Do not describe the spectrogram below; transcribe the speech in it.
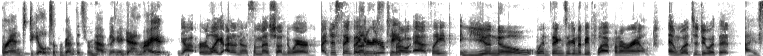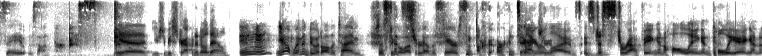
brand deal to prevent this from happening again, right? Yeah, or like I don't know, some mesh underwear. I just think like Runner's if you're a tape. pro athlete, you know when things are going to be flapping around and what to do with it. I say it was on purpose. Yeah, you should be strapping it all down. Mm-hmm. Yeah, women do it all the time just to go up true. and down the stairs. Our, our entire lives is just strapping and hauling and pulling, and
